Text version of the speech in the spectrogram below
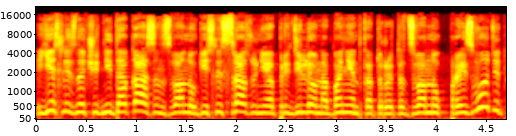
если, значит, не доказан звонок, если сразу не определен абонент, который этот звонок производит,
